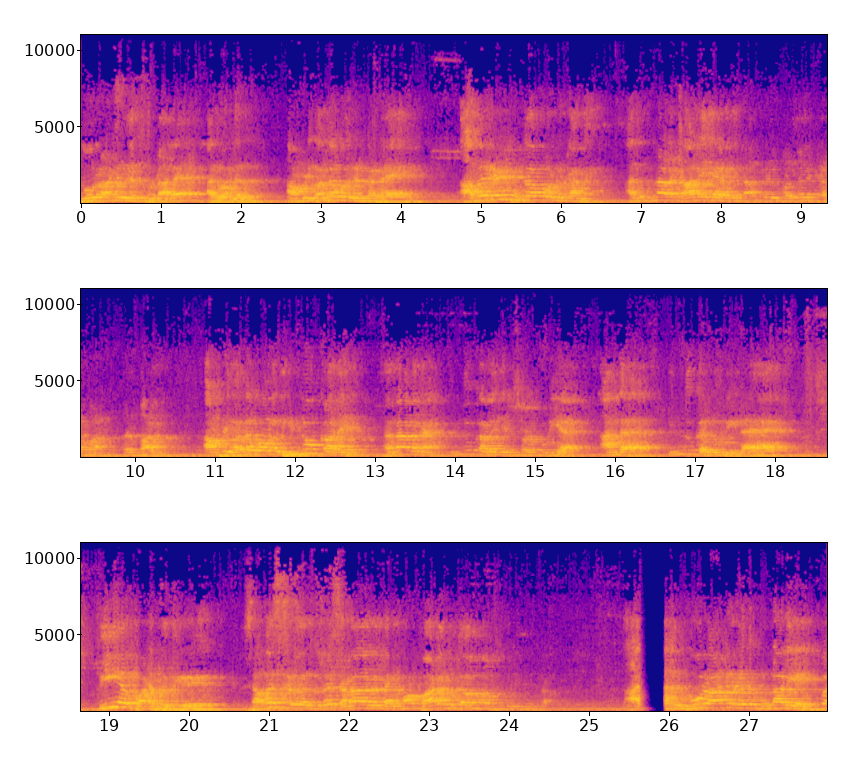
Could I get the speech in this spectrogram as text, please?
நூறு ஆண்டுகளுக்கு முன்னால அது வந்தது. அப்படி வந்த போது நண்பர்களே அவர்கள் புத்தகம் போட்டிருக்காங்க. அது முன்னால காலேஜா இருந்துன்னா பிறகு பல்கலைக்கழகமான பெரும்பாலும் அப்படி வந்த போது இந்து காலேஜ். சனாதன இந்து காலேஜ் சொல்லக்கூடிய அந்த இந்து கல்லூரியில பிஏ பாடத்துக்கு சமஸ்கிருதத்துல சனாதன தர்மம் பாட புத்தகமா அது- நூறு ஆண்டுகளுக்கு முன்னாலேயே இப்ப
